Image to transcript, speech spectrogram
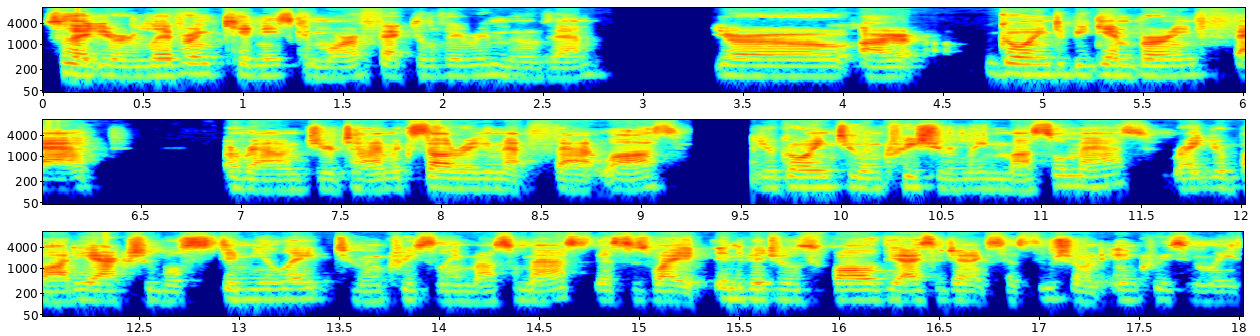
so that your liver and kidneys can more effectively remove them. You are going to begin burning fat around your time, accelerating that fat loss. You're going to increase your lean muscle mass, right? Your body actually will stimulate to increase lean muscle mass. This is why individuals who follow the Isagenix system show an increase in lean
